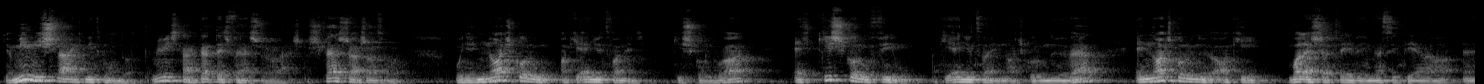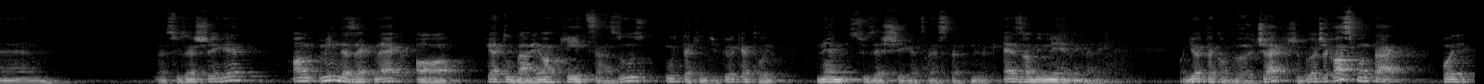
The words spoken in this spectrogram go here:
Ugye a mi misnánk mit mondott? A mi misnánk tette egy felsorolást. A felsorolás az volt, hogy egy nagykorú, aki együtt van egy kiskorúval, egy kiskorú fiú, aki együtt van egy nagykorú nővel, egy nagykorú nő, aki baleset révén veszíti el a, e, a szüzességét, a, mindezeknek a ketubája 200 zúz, úgy tekintjük őket, hogy nem szüzességet vesztett nők. Ez ami miért vélemény. Hogy jöttek a bölcsek, és a bölcsek azt mondták, hogy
